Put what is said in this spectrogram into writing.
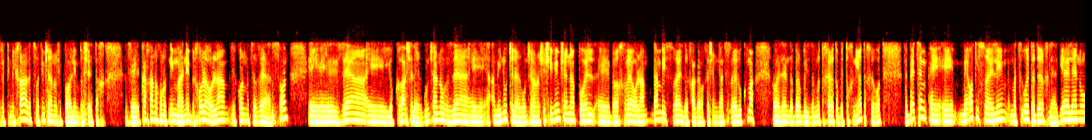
ותמיכה לצוותים שלנו שפועלים בשטח. וככה אנחנו נותנים מענה בכל העולם לכל מצבי האסון. אה, זה היוקרה של הארגון שלנו וזה האמינות של הארגון שלנו, ש-70 שנה פועל אה, ברחבי העולם, גם בישראל, דרך אגב, אחרי שמדינת ישראל הוקמה, אבל זה נדבר בהזדמנות אחרת או בתוכניות אחרות, ובעצם אה, מאות ישראלים מצאו את הדרך להגיע אלינו.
